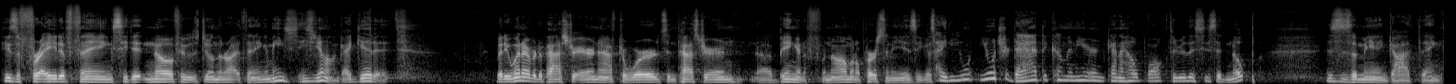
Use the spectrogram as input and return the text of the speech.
He's afraid of things. He didn't know if he was doing the right thing. I mean, he's, he's young, I get it. But he went over to Pastor Aaron afterwards, and Pastor Aaron, uh, being a phenomenal person he is, he goes, Hey, do you want, you want your dad to come in here and kind of help walk through this? He said, Nope, this is a me and God thing.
